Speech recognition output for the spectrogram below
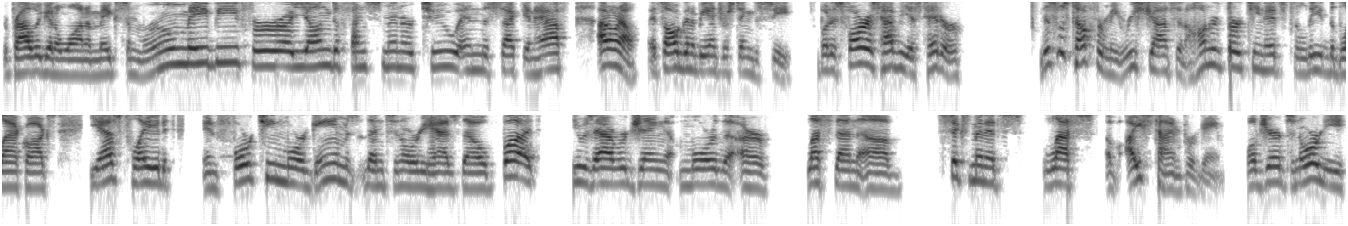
they're probably going to want to make some room maybe for a young defenseman or two in the second half. I don't know. It's all going to be interesting to see. But as far as heaviest hitter, this was tough for me. Reese Johnson, 113 hits to lead the Blackhawks. He has played in 14 more games than Tinordi has, though, but he was averaging more than or less than uh, six minutes less of ice time per game. While Jarred Tinordi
